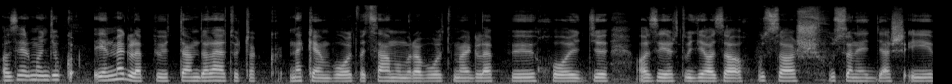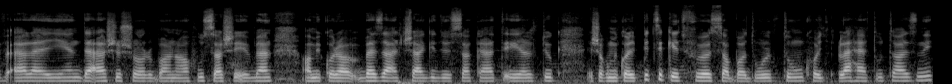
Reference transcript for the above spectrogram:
azért mondjuk én meglepődtem, de lehet, hogy csak nekem volt, vagy számomra volt meglepő, hogy azért ugye az a 20-as, 21-es év elején, de elsősorban a 20-as évben, amikor a bezártság időszakát éltük, és akkor amikor egy picikét fölszabadultunk, hogy lehet utazni,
